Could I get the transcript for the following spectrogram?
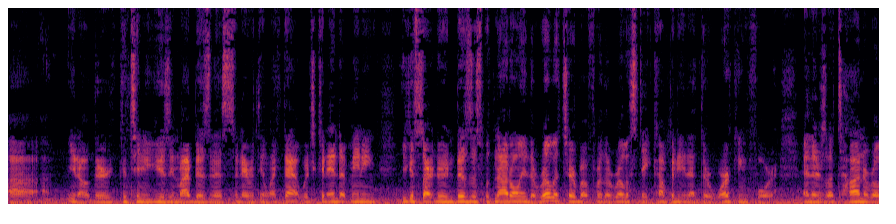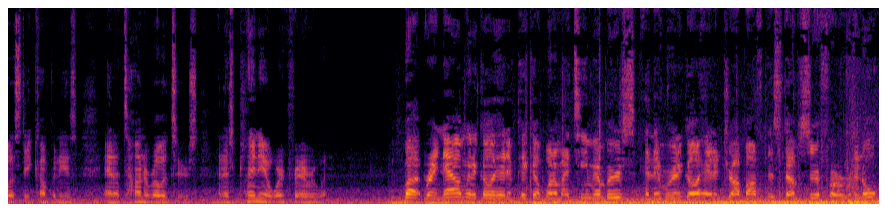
uh, you know, they're continue using my business and everything like that, which can end up meaning you can start doing business with not only the realtor, but for the real estate company that they're working for. And there's a ton of real estate companies and a ton of realtors, and there's plenty of work for everyone. But right now I'm gonna go ahead and pick up one of my team members and then we're gonna go ahead and drop off this dumpster for a rental.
